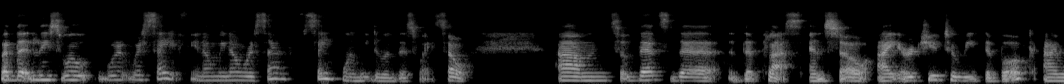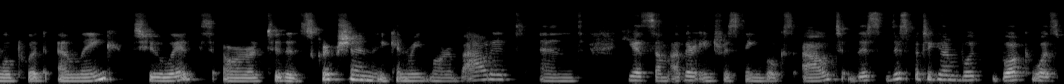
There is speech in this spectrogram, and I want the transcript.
But at least we'll, we're, we're safe. You know, we know we're safe, safe when we do it this way. So um, so that's the the plus. And so I urge you to read the book. I will put a link to it or to the description. You can read more about it. And he has some other interesting books out. This this particular book book was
